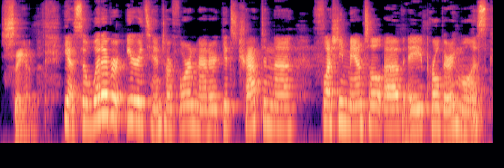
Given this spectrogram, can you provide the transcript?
sand. Yeah, so whatever irritant or foreign matter gets trapped in the fleshy mantle of a pearl bearing mollusk,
